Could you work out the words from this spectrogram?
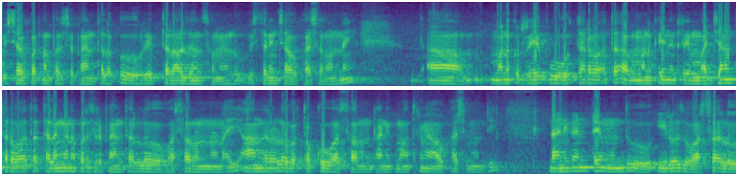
విశాఖపట్నం పరిసర ప్రాంతాలకు రేపు తెల్లవారుజాము సమయంలో విస్తరించే అవకాశాలు ఉన్నాయి మనకు రేపు తర్వాత మనకేంటంటే రేపు మధ్యాహ్నం తర్వాత తెలంగాణ పరిసర ప్రాంతాల్లో వర్షాలు ఉన్నాయి ఆంధ్రాలో తక్కువ వర్షాలు ఉండడానికి మాత్రమే అవకాశం ఉంది. దానికంటే ముందు ఈరోజు వర్షాలు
